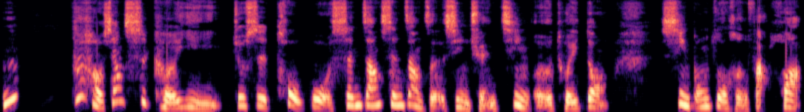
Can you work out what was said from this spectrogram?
嗯。他好像是可以，就是透过伸张生障者的性权，进而推动性工作合法化。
